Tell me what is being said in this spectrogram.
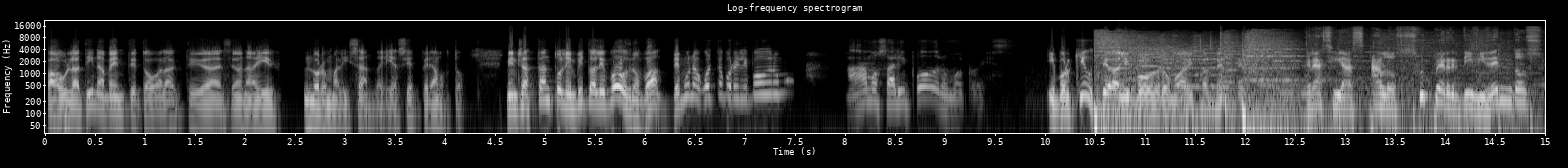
paulatinamente todas las actividades se van a ir normalizando y así esperamos todo. Mientras tanto, le invito al hipódromo. ¿va? Deme una vuelta por el hipódromo. Vamos al hipódromo, pues. ¿Y por qué usted va al hipódromo habitualmente? Gracias a los superdividendos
